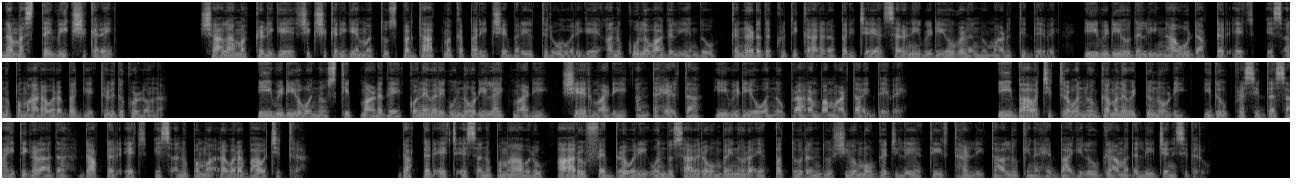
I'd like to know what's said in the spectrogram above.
ನಮಸ್ತೆ ವೀಕ್ಷಕರೇ. ಶಾಲಾ ಮಕ್ಕಳಿಗೆ, ಶಿಕ್ಷಕರಿಗೆ ಮತ್ತು ಸ್ಪರ್ಧಾತ್ಮಕ ಪರೀಕ್ಷೆ ಬರೆಯುತ್ತಿರುವವರಿಗೆ ಅನುಕೂಲವಾಗಲಿ ಎಂದು ಕನ್ನಡದ ಕೃತಿಕಾರರ ಪರಿಚಯ ಸರಣಿ ವಿಡಿಯೋಗಳನ್ನು ಮಾಡುತ್ತಿದ್ದೇವೆ. ಈ ವಿಡಿಯೋದಲ್ಲಿ ನಾವು ಡಾಕ್ಟರ್ ಎಚ್. ಎಸ್. ಅನುಪಮಾರವರ ಬಗ್ಗೆ ತಿಳಿದುಕೊಳ್ಳೋಣ. ಈ ವಿಡಿಯೋವನ್ನು ಸ್ಕಿಪ್ ಮಾಡದೆ ಕೊನೆವರೆಗೂ ನೋಡಿ, ಲೈಕ್ ಮಾಡಿ, ಶೇರ್ ಮಾಡಿ ಅಂತ ಹೇಳ್ತಾ ಈ ವಿಡಿಯೋವನ್ನು ಪ್ರಾರಂಭ ಮಾಡ್ತಾ ಇದ್ದೇವೆ. ಈ ಭಾವಚಿತ್ರವನ್ನು ಗಮನವಿಟ್ಟು ನೋಡಿ, ಇದು ಪ್ರಸಿದ್ಧ ಸಾಹಿತಿಗಳಾದ ಡಾಕ್ಟರ್ ಎಚ್. ಎಸ್. ಅನುಪಮ ರವರ ಭಾವಚಿತ್ರ. ಡಾಕ್ಟರ್ ಎಚ್ ಎಸ್ ಅನುಪಮ ಅವರು ಆರು ಫೆಬ್ರವರಿ ಒಂದು ಸಾವಿರ ಒಂಬೈನೂರ ಎಪ್ಪತ್ತೂರಂದು ಶಿವಮೊಗ್ಗ ಜಿಲ್ಲೆಯ ತೀರ್ಥಹಳ್ಳಿ ತಾಲೂಕಿನ ಹೆಬ್ಬಾಗಿಲು ಗ್ರಾಮದಲ್ಲಿ ಜನಿಸಿದರು.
